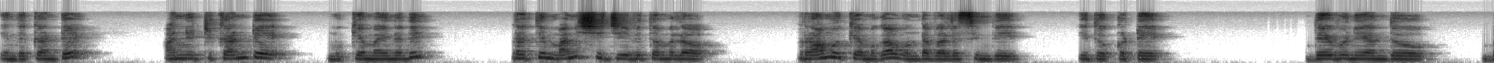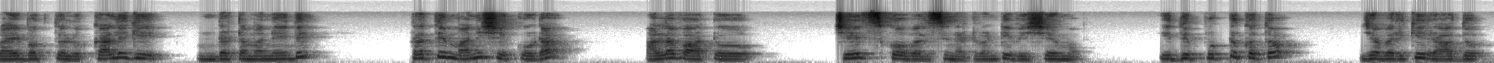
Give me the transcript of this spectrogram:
ఎందుకంటే అన్నిటికంటే ముఖ్యమైనది ప్రతి మనిషి జీవితంలో ప్రాముఖ్యముగా ఉండవలసింది. ఇదొక్కటే. దేవుని అందు భయభక్తులు కలిగి ఉండటం అనేది ప్రతి మనిషి కూడా అలవాటు చేసుకోవలసినటువంటి విషయము. ఇది పుట్టుకతో ఎవరికి రాదు.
